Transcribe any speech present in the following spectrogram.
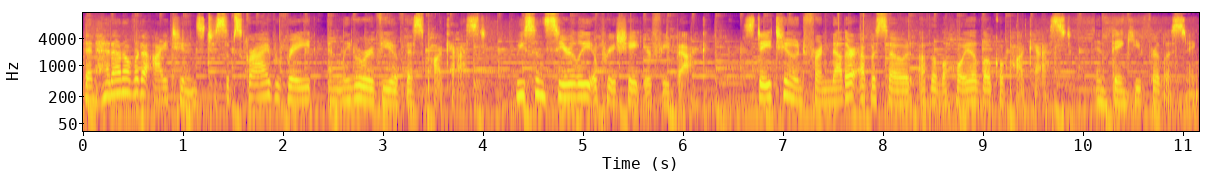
then head on over to iTunes to subscribe, rate, and leave a review of this podcast. We sincerely appreciate your feedback. Stay tuned for another episode of the La Jolla Local podcast, and thank you for listening.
